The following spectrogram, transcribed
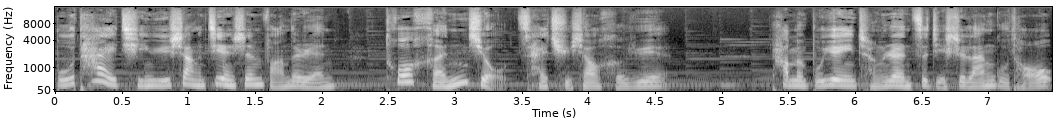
不太勤于上健身房的人拖很久才取消合约。他们不愿意承认自己是懒骨头，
